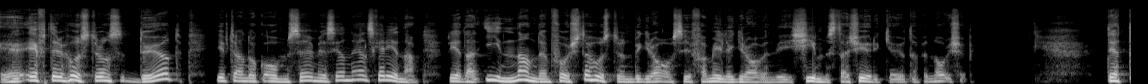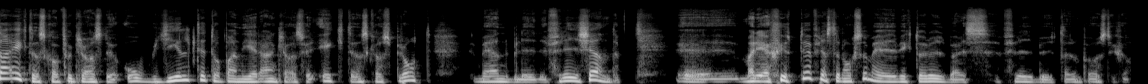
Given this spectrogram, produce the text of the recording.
Eh, efter hustruns död gifter han dock om sig med sin älskarinna redan innan den första hustrun begravs i familjegraven vid Kimsta kyrka utanför Norrköping. Detta äktenskap förklaras nu ogiltigt och Banér anklagas för äktenskapsbrott men blir frikänd. Eh, Maria Skytte är förresten också med i Viktor Rydbergs Fribytaren på Östersjön.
